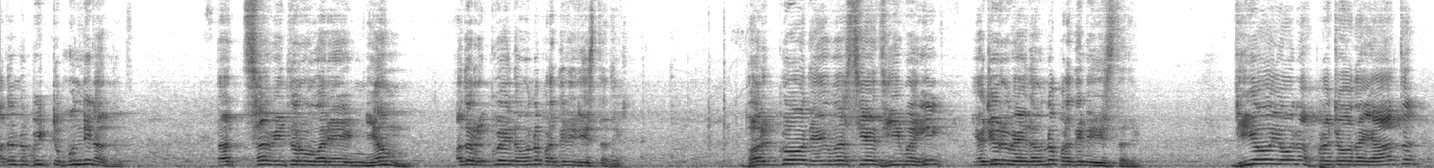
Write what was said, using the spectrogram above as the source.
ಅದನ್ನು ಬಿಟ್ಟು ಮುಂದಿನದ್ದು. ತತ್ಸವಿತುರ್ವರೆಣ್ಯಂ. ಅದು ಋಗ್ವೇದವನ್ನು ಪ್ರತಿನಿಧಿಸ್ತದೆ. ಭರ್ಗೋ ದೇವಸ್ಯ ಧೀಮಹಿ ಯಜುರ್ವೇದವನ್ನು ಪ್ರತಿನಿಧಿಸ್ತದೆ. ಧಿಯೋ ಯೋನ ಪ್ರಚೋದಯಾತ್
